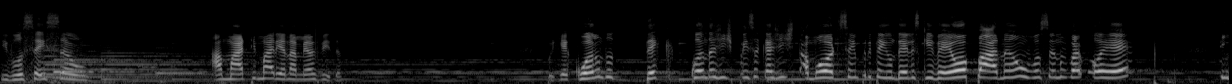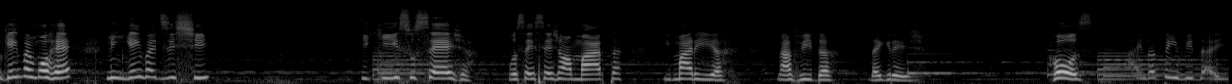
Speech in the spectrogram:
E vocês são a Marta e Maria na minha vida. Porque quando, de, quando a gente pensa que a gente está morto, sempre tem um deles que vem: opa, não, você não vai morrer. Ninguém vai morrer, ninguém vai desistir. E que isso seja, vocês sejam a Marta e Maria na vida da igreja. Rose, ainda tem vida aí.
